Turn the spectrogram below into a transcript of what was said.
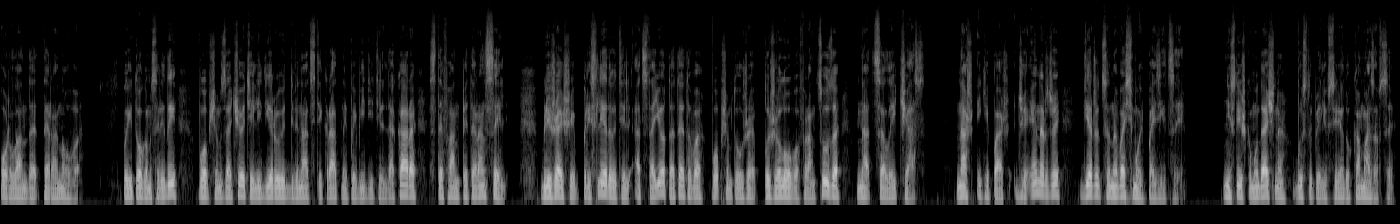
Орландо Терранова. По итогам среды в общем зачете лидирует 12-кратный победитель Дакара Стефан Петерансель. Ближайший преследователь отстает от этого, в общем-то, уже пожилого француза на целый час. Наш экипаж G-Energy держится на восьмой позиции. Не слишком удачно выступили в среду камазовцы.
